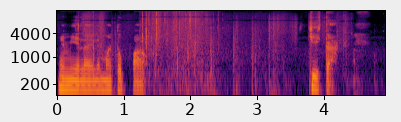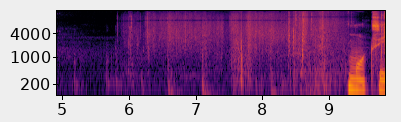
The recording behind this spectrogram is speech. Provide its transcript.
ไม่มีอะไรเลยมาตบเปล่าขี้กากหมวกสี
